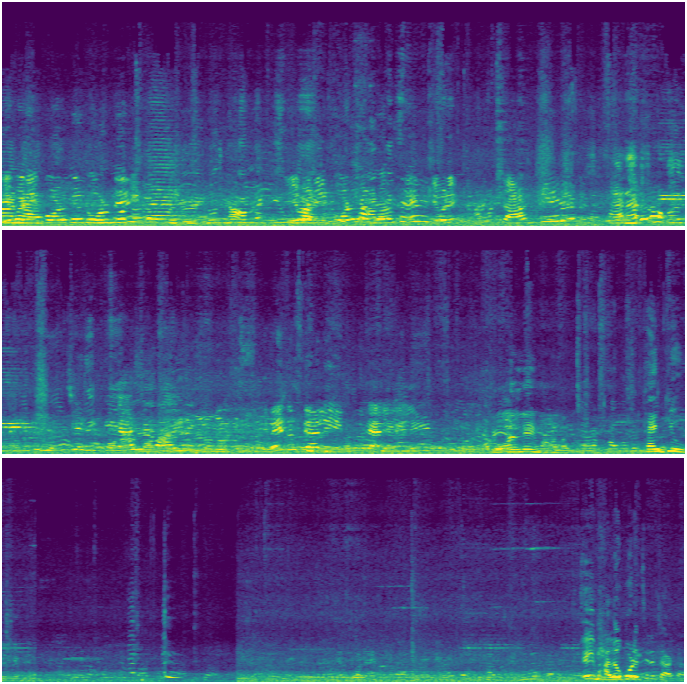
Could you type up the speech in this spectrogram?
এবার গরমের মধ্যে এবার এবার একটু চা খেয়ে এটাই তো ট্যালেন্ট ট্যালেন্ট থ্যাংক ইউ এই ভালো করেছে চাটা।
